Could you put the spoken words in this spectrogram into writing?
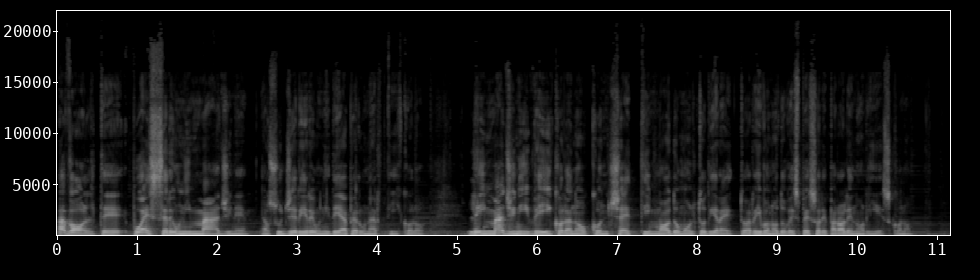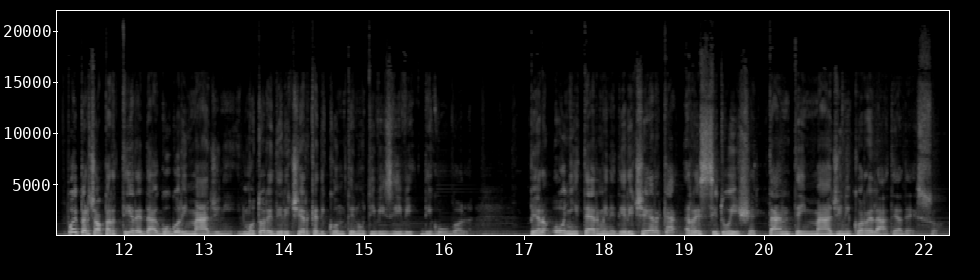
A volte può essere un'immagine a suggerire un'idea per un articolo. Le immagini veicolano concetti in modo molto diretto, arrivano dove spesso le parole non riescono. Puoi perciò partire da Google Immagini, il motore di ricerca di contenuti visivi di Google. Per ogni termine di ricerca restituisce tante immagini correlate ad esso.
